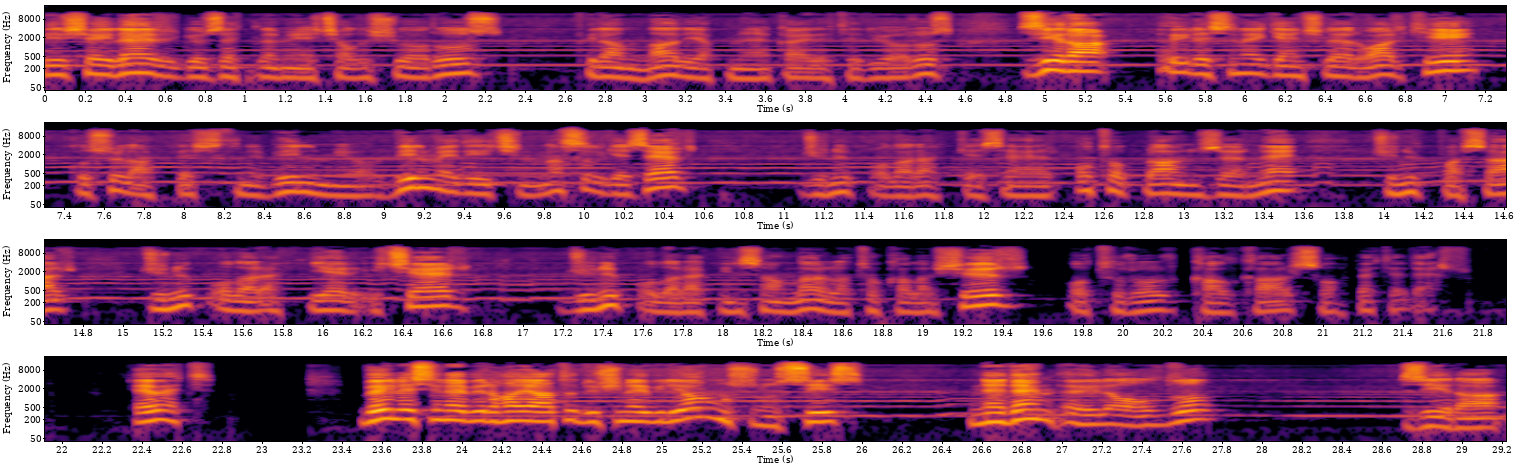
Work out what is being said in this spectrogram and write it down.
bir şeyler gözetlemeye çalışıyoruz, planlar yapmaya gayret ediyoruz. Zira öylesine gençler var ki gusül abdestini bilmiyor. Bilmediği için nasıl gezer? Cünüp olarak gezer. O toprağın üzerine cünüp basar, cünüp olarak yer içer, cünüp olarak insanlarla tokalaşır, oturur, kalkar, sohbet eder. Evet, böylesine bir hayatı düşünebiliyor musunuz siz? Neden öyle oldu? Zira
